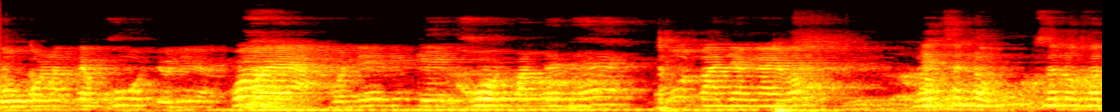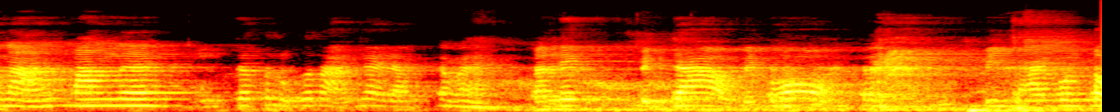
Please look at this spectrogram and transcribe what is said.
กูกำลังจะพูดอยู่เนี่ยว่าไงอะวันนี้ลิเกโคตรมันแท้ๆโคตรมันยังไงวะเล่นสนุกสนุกสนานมันเลยมึงจะสนุกสนานไงล่ะทำไมตาเล็กเป็นเจ้าเป็นพ่อมีชายคนโต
